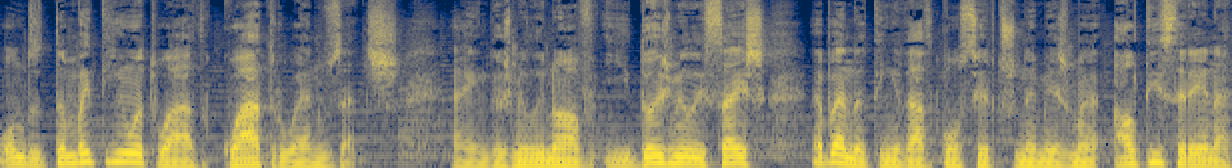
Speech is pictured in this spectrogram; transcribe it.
onde também tinham atuado quatro anos antes. Em 2009 e 2006, a banda tinha dado concertos na mesma Altice Arena,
